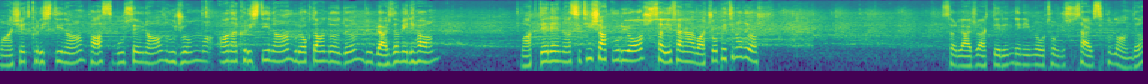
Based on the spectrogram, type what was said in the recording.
Manşet Kristina. Pas Buse Ünal. Hucum Ana Kristina. Bloktan döndü. Dublajda Meliha. Magdalena Stişak vuruyor. Sayı Fenerbahçe Opet'in oluyor. Sarı lacivertlerin deneyimli orta oyuncusu servisi kullandı.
